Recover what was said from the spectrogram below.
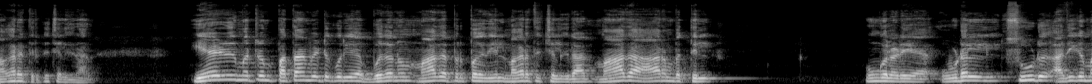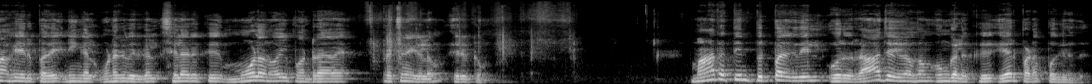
மகரத்திற்கு செல்கிறார். ஏழு மற்றும் பத்தாம் வீட்டுக்குரிய புதனும் மாத பிற்பகுதியில் மகரத்துக்கு செல்கிறார். மாத ஆரம்பத்தில் உங்களுடைய உடல் சூடு அதிகமாக இருப்பதை நீங்கள் உணர்வீர்கள். சிலருக்கு மூல நோய் போன்ற பிரச்சனைகளும் இருக்கும். மாதத்தின் பிற்பகுதியில் ஒரு ராஜயோகம் உங்களுக்கு ஏற்பட போகிறது.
